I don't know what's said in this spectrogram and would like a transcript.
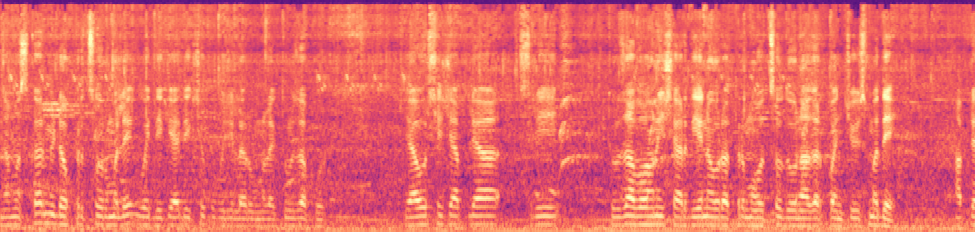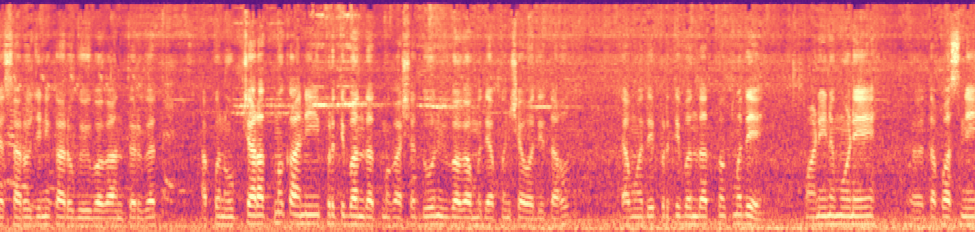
नमस्कार मी डॉक्टर चोरमले वैद्यकीय अधीक्षक उपजिल्हा रुग्णालय तुळजापूर. यावर्षीच्या आपल्या श्री तुळजाभवानी शारदीय नवरात्र महोत्सव दोन हजार पंचवीसमध्ये आपल्या सार्वजनिक आरोग्य विभागाअंतर्गत आपण उपचारात्मक आणि प्रतिबंधात्मक अशा दोन विभागामध्ये आपण सेवा देत आहोत. त्यामध्ये प्रतिबंधात्मकमध्ये पाणी नमुने तपासणी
